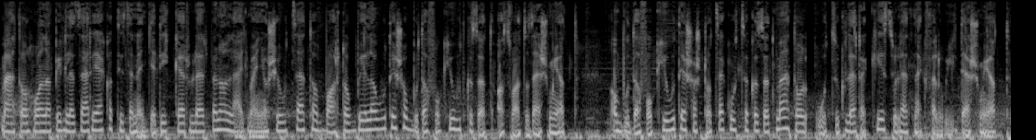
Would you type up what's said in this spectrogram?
Mától holnapig lezárják a 11. kerületben a Lágymányosi utcát a Bartok Béla út és a Budafoki út között aszfaltozás miatt. A Budafoki út és a Stocek utca között mától útszükletek készülhetnek felújítás miatt.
